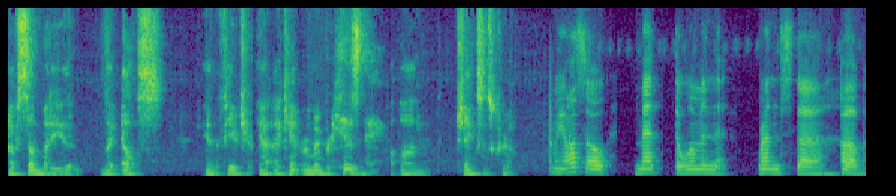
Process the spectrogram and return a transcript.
of somebody else in the future. Yeah, I can't remember his name on Shanks's crew. We also met the woman that runs the pub.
